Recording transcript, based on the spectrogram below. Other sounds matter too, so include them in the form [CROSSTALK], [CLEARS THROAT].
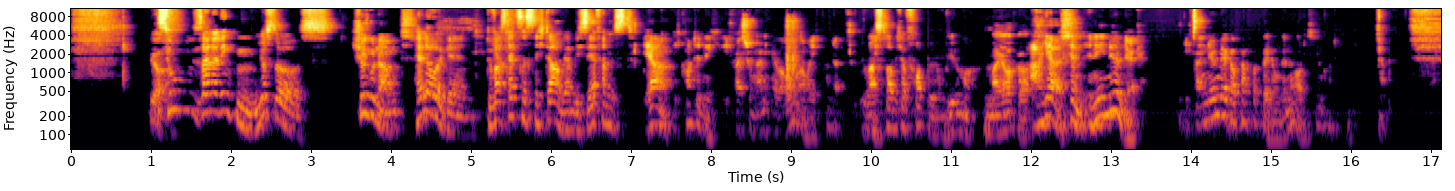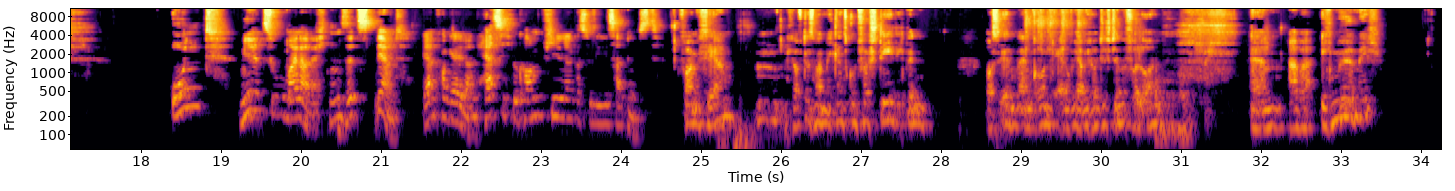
Ja. Zu seiner Linken, Justus. Schönen guten Abend. Hello again. Du warst letztens nicht da und wir haben dich sehr vermisst. Ja, ich konnte nicht. Ich weiß schon gar nicht mehr warum, aber ich konnte absolut Du warst, glaube ich, auf Fortbildung, wie immer. Mallorca. Ach ja, stimmt. In Nürnberg. Ich war in Nürnberg auf einer Fortbildung, genau. Deswegen konnte ich nicht. Und mir zu meiner Rechten sitzt Bernd. Bernd von Geldern. Herzlich willkommen. Vielen Dank, dass du dir die Zeit nimmst. freue mich sehr. Ich hoffe, dass man mich ganz gut versteht. Ich bin aus irgendeinem Grund, irgendwie habe ich heute die Stimme verloren. Ähm, aber ich mühe mich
